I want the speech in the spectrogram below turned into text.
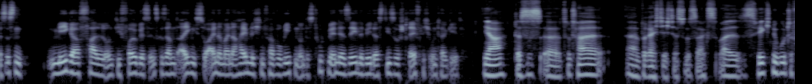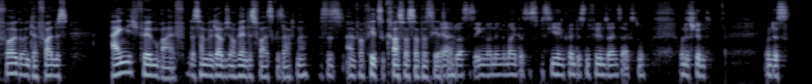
Das ist ein mega Fall und die Folge ist insgesamt eigentlich so einer meiner heimlichen Favoriten und es tut mir in der Seele weh, dass die so sträflich untergeht. Ja, das ist äh, total äh, berechtigt, dass du es sagst, weil es ist wirklich eine gute Folge und der Fall ist eigentlich filmreif. Das haben wir, glaube ich, auch während des Falls gesagt, ne? Das ist einfach viel zu krass, was da passiert. Ja, ja. du hast es irgendwann dann gemeint, dass es bis hierhin könnte es ein Film sein, sagst du. Und es stimmt. Und es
